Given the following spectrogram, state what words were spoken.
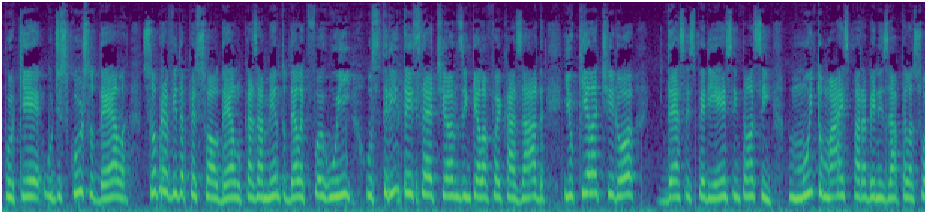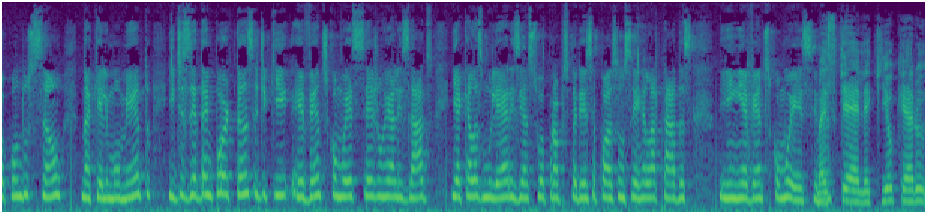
Porque o discurso dela, sobre a vida pessoal dela, o casamento dela que foi ruim, os 37 anos em que ela foi casada e o que ela tirou dessa experiência. Então, assim, muito mais parabenizar pela sua condução naquele momento e dizer da importância de que eventos como esse sejam realizados e aquelas mulheres e a sua própria experiência possam ser relatadas em eventos como esse. Né? Mas, Kelly, aqui eu quero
